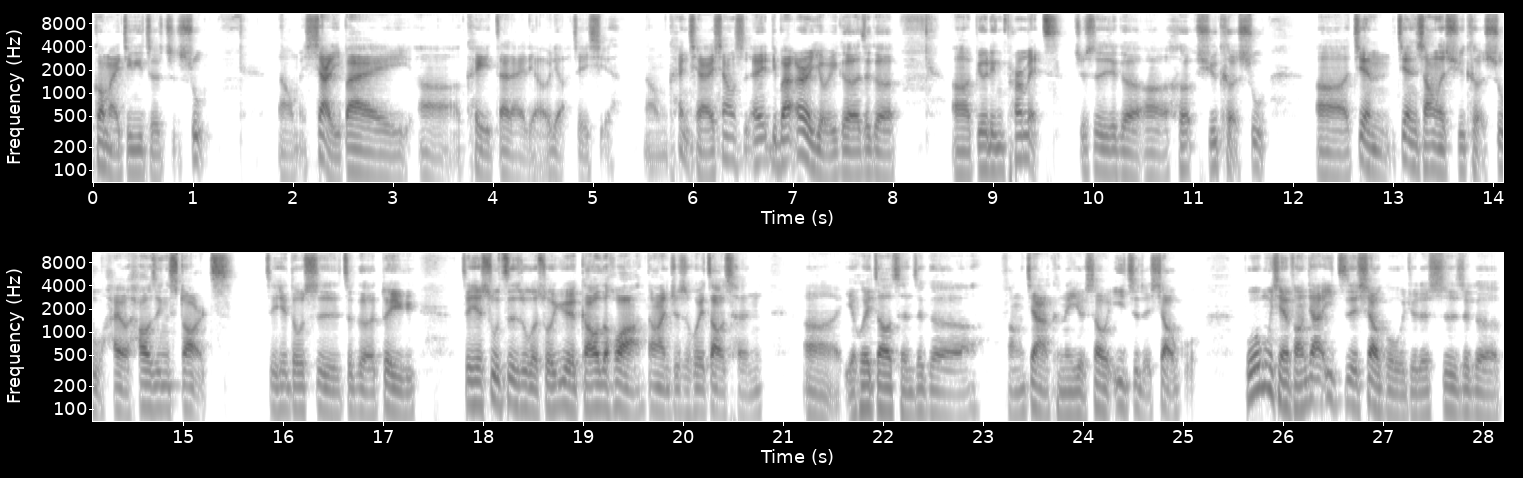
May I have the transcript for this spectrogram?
购买经理者指数。那我们下礼拜、呃、可以再来聊一聊这些。那我们看起来像是，诶，礼拜二有一个这个呃 Building Permits，就是这个呃和许可数，呃建建商的许可数，还有 Housing Starts，这些都是这个对于这些数字，如果说越高的话，当然就是会造成呃也会造成这个。房价可能有稍微抑制的效果，不过目前房价抑制的效果，我觉得是这个，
